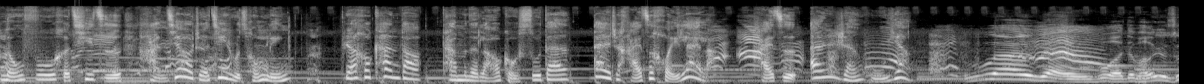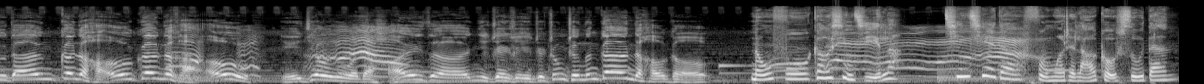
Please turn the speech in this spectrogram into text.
农夫和妻子喊叫着进入丛林，然后看到他们的老狗苏丹带着孩子回来了，孩子安然无恙。哇哇，我的朋友苏丹干得好，干得好！你救了我的孩子，你真是一只忠诚能干的好狗。农夫高兴极了，亲切地抚摸着老狗苏丹。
